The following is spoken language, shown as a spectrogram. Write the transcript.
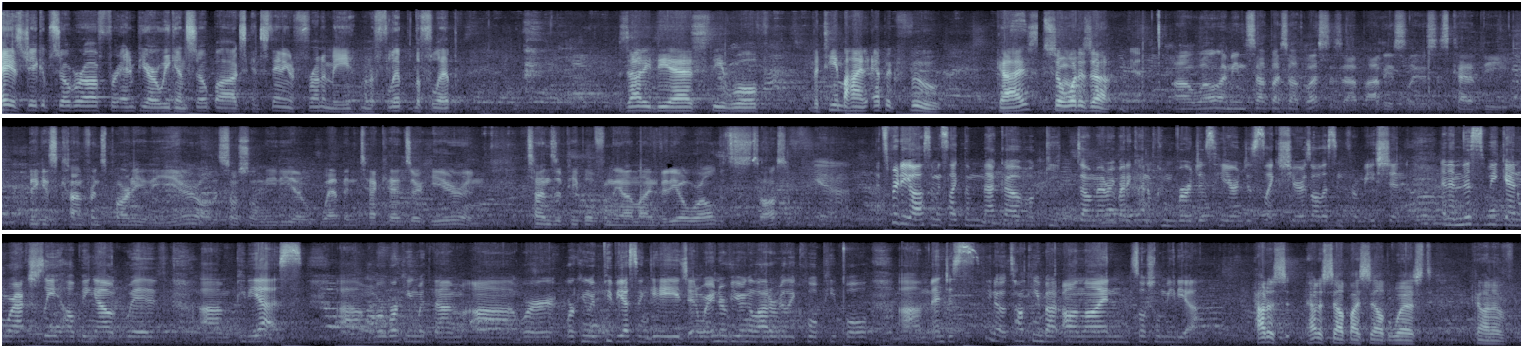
Hey, it's Jacob Soboroff for NPR Weekend Soapbox, and standing in front of me, I'm going to flip the flip. Zadi Diaz, Steve Woolf, the team behind Epic Fu. Guys, so what is up? Uh, well, I mean, South by Southwest is up. Obviously, this is kind of the biggest conference party of the year. All the social media, web, and tech heads are here, and tons of people from the online video world. It's, it's awesome. Yeah, it's pretty awesome. It's like the mecca of geekdom. Everybody kind of converges here and just like shares all this information. And then this weekend, we're actually helping out with um, PBS. Um, we're working with them. Uh, we're working with PBS Engage, and we're interviewing a lot of really cool people, um, and just you know talking about online social media. How does how does South by Southwest kind of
